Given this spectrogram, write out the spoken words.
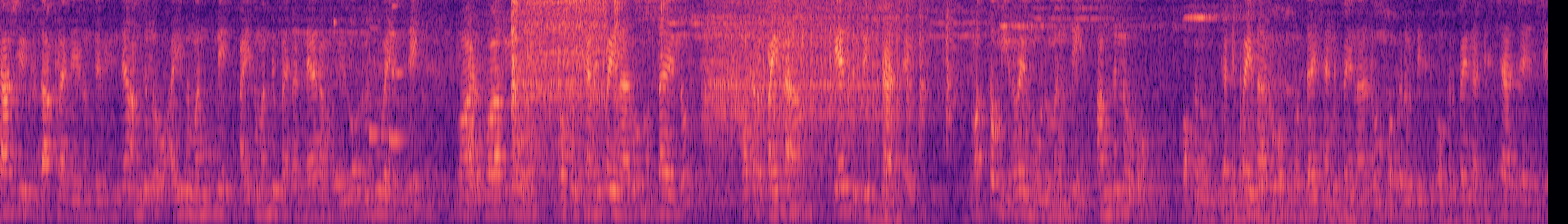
ఛార్జ్ షీట్ దాఖలా చేయడం జరిగింది. అందులో ఐదు మందిని ఐదు మంది పైన నేరం రుజువైంది. వాడు వారిలో ఒకరు చనిపోయినారు. ముద్దాయిలు ఒకరి పైన కేసు డిశ్చార్జ్ అయింది. మొత్తం ఇరవై మూడు మంది అందులో ఒకరు చనిపోయినారు. ఒక ముద్దాయి చనిపోయినారు. ఒకరు డిస్ ఒకరిపైన డిశ్చార్జ్ అయింది.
